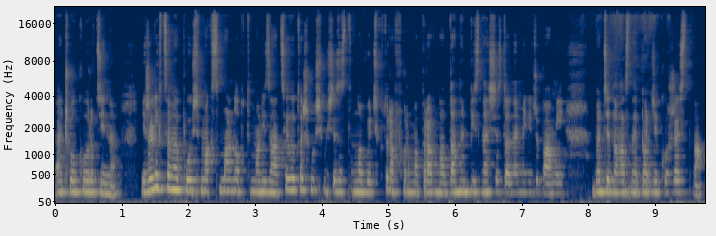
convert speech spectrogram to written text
e, członkom rodziny. Jeżeli chcemy pójść w maksymalną optymalizację, to też musimy się zastanowić, która forma prawna w danym biznesie z danymi liczbami będzie dla nas najbardziej korzystna.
